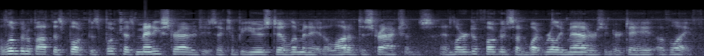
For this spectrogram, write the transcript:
A little bit about this book. This book has many strategies that can be used to eliminate a lot of distractions and learn to focus on what really matters in your day of life.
